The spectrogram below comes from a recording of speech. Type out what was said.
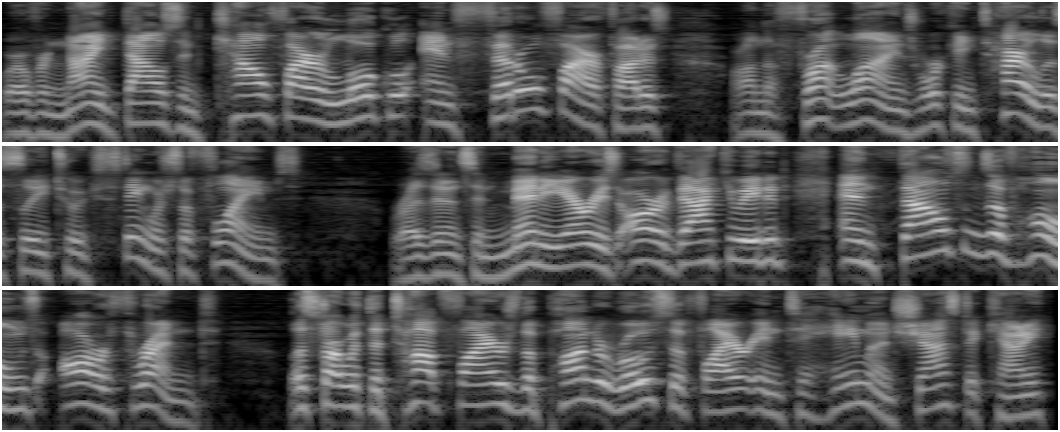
where over 9,000 CAL FIRE local and federal firefighters are on the front lines working tirelessly to extinguish the flames. Residents in many areas are evacuated and thousands of homes are threatened. Let's start with the top fires. The Ponderosa fire in Tehama and Shasta County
